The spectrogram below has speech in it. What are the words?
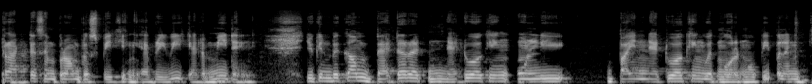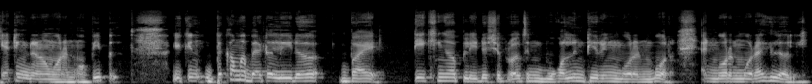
practice impromptu speaking every week at a meeting. You can become better at networking only by networking with more and more people and getting to know more and more people. You can become a better leader by taking up leadership roles and volunteering more and more and more and more regularly.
